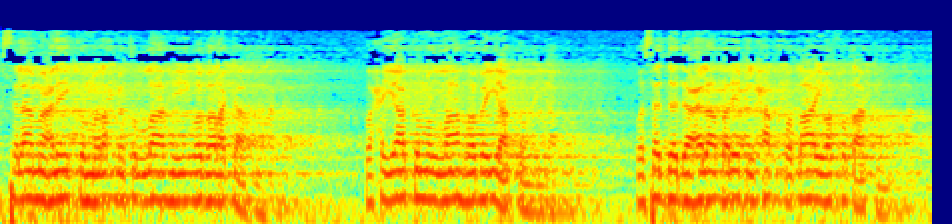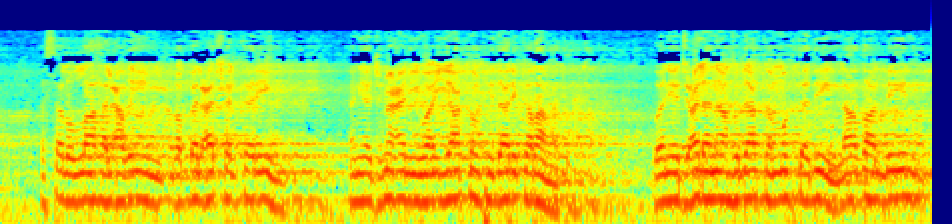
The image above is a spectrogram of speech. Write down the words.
السلام عليكم ورحمة الله وبركاته. وحياكم الله وبياكم. وسدد على طريق الحق خطاي وخطاكم. أسأل الله العظيم رب العرش الكريم أن يجمعني وإياكم في دار كرامته وأن يجعلنا هداة مهتدين لا ضالين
